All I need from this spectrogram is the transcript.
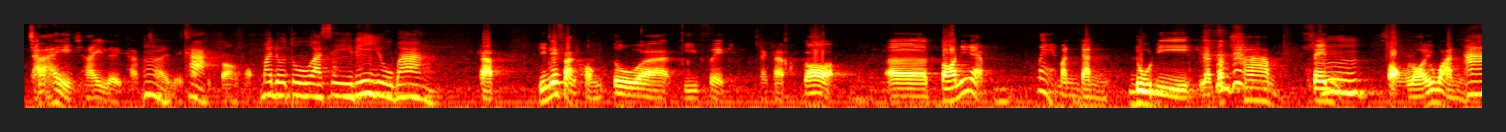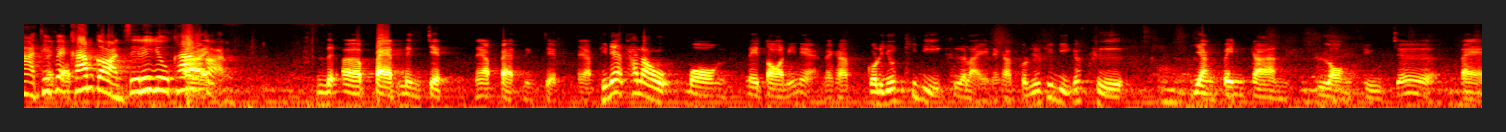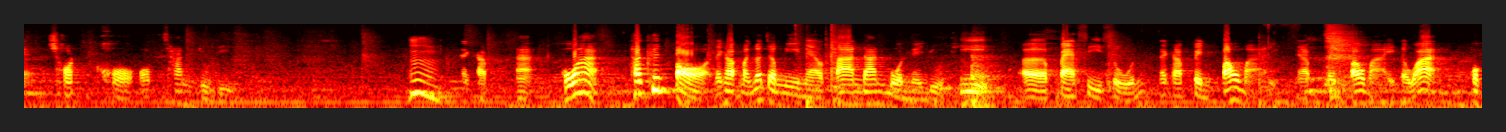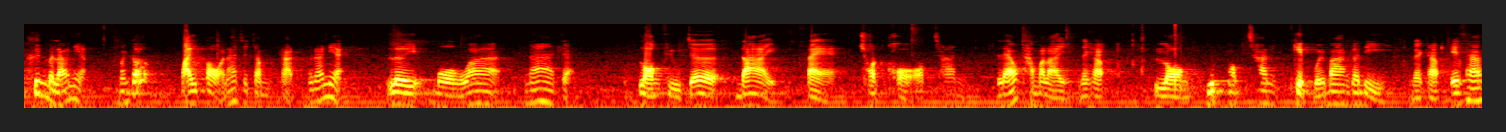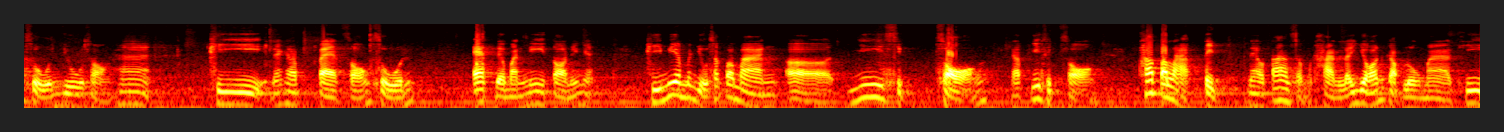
ใช่ใช่เลยครับอืมใช่เลยครัค่ะบถูกต้องครับมาดูตัวซีรีส์ยูบ้างครับทีนี้ในฝั่งของตัว e f e c t นะครับก็เอ่อตอนนี้เนี่ยแม่มันดันดูดีแล้วก็ข้ามเส้นอืม200 วัน อ่า ที่นะเฟคกรับข้ามก่อน ซีรีส์ยูข้ามก่อนเอ่อ817นะครับ817นะครับทีเนี้ยถ้าเรามองในตอนนี้เนี่ยนะครับกลยุทธ์ที่ดีคืออะไรนะครับ กลยุทธ์ที่ดีก็คือ ยังเป็นการลองฟิวเจอร์ แต่ช็อตคอออปชันอยู่ดีอืมนะครับอะเพราะว่าถ้าขึ้นต่อนะครับ มันก็จะมีแนวต้านด้านบนเนี่ยอยู่ที่เอ่อ840 นะครับ เป็นเป้าหมายนะครับเป็นเป้าหมาย แต่ว่าพอขึ้นไปแล้วเนี่ย มันก็ไปต่อน่าจะจำกัด เพราะฉะนั้นเนี่ยเลยมองว่าน่าจะลองฟิวเจอร์ได้แต่ช็อตคอออปชันแล้วทำอะไรนะครับ ลองยุดออปชันเก็บไว้บ้างก็ดีนะครับ S50 U25 P นะครับ820 at the money ตอนนี้เนี่ยพรีเมียมมันอยู่สักประมาณเอ่อ22นะครับ22 ถ้าตลาดติดแนวต้านสำคัญและย้อนกลับลงมาที่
